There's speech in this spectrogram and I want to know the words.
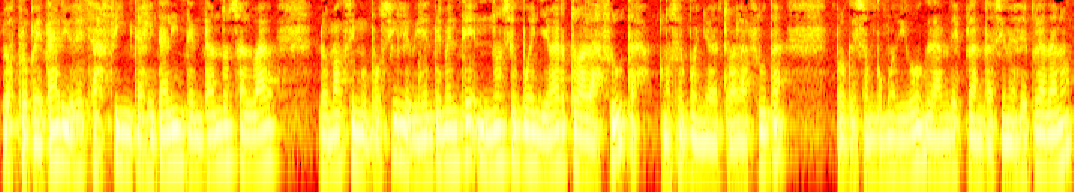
los propietarios de esas fincas y tal intentando salvar lo máximo posible. Evidentemente no se pueden llevar toda la fruta, no se pueden llevar toda la fruta porque son, como digo, grandes plantaciones de plátano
